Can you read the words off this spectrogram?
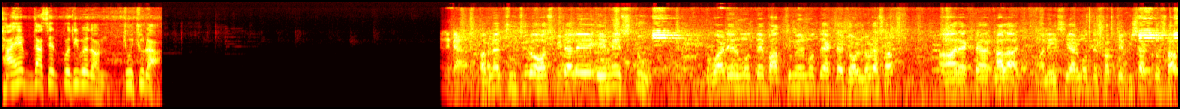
সাহেব দাসের প্রতিবেদন চুচুড়া। এটা আপনার চুচুড়ো হসপিটালে এম এস টু ওয়ার্ডের মধ্যে বাথরুমের মধ্যে একটা জলঢোড়া সাপ আর একটা কালাজ মানে এশিয়ার মধ্যে সবচেয়ে বিষাক্ত সাপ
